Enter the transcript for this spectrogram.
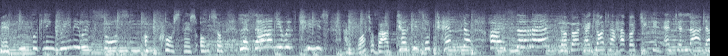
Bessie put linguine with sauce. Of course, there's also lasagna with cheese. And what about turkey so tender? I surrender, but I gotta have a chicken enchilada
